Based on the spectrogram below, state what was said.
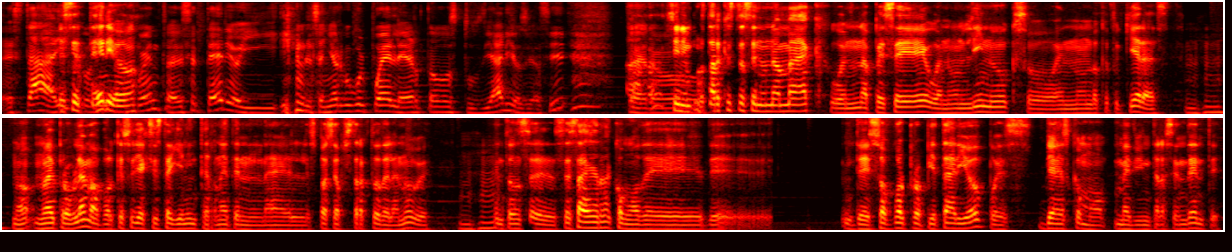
Está ahí. Es etéreo. Cuenta, es etéreo y, y, el señor Google puede leer todos tus diarios y así. Sin importar que estés en una Mac o en una PC o en un Linux o en un lo que tú quieras. ¿no? no hay problema porque eso ya existe ahí en Internet en el espacio abstracto de la nube. Entonces, esa guerra como de, de, de, software propietario, pues ya es como medio intrascendente.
